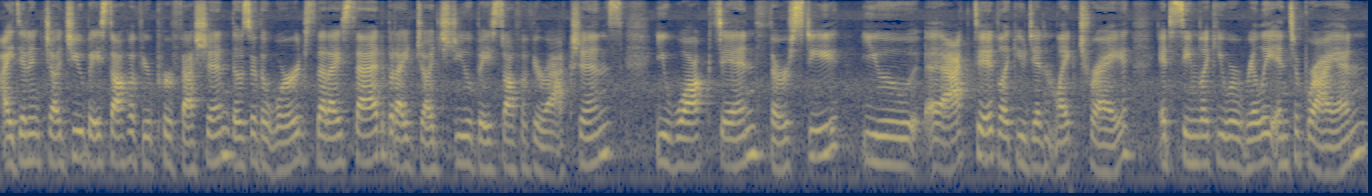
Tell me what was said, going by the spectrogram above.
I didn't judge you based off of your profession. Those are the words that I said, but I judged you based off of your actions. You walked in thirsty. You acted like you didn't like Trey. It seemed like you were really into Brian.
